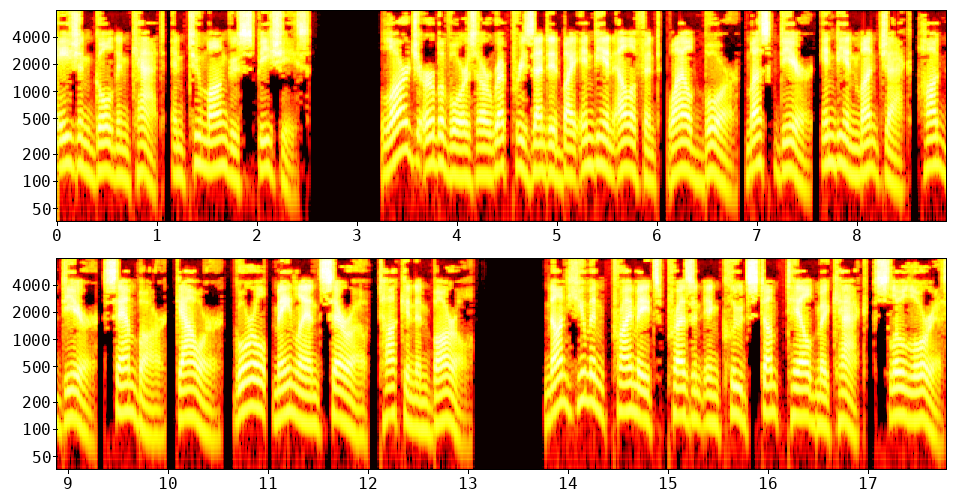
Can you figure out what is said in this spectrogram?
Asian golden cat, and two mongoose species. Large herbivores are represented by Indian elephant, wild boar, musk deer, Indian muntjac, hog deer, sambar, gaur, goral, mainland serow, takin and bharal. Non-human primates present include stump-tailed macaque, slow loris,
